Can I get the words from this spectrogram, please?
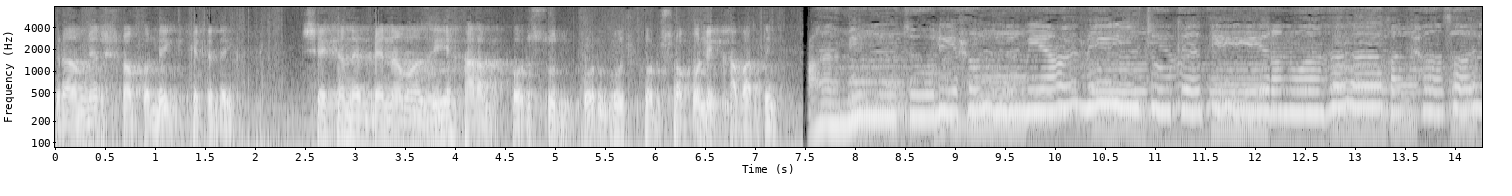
গ্রামের সকলেই খেতে দেয়। সেখানে বেনামাজি হারামখোর সুদখোর ঘুষখোর সকলে খাবার দেয় عملت لحلمي عملت كثيرا وها قد حصل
